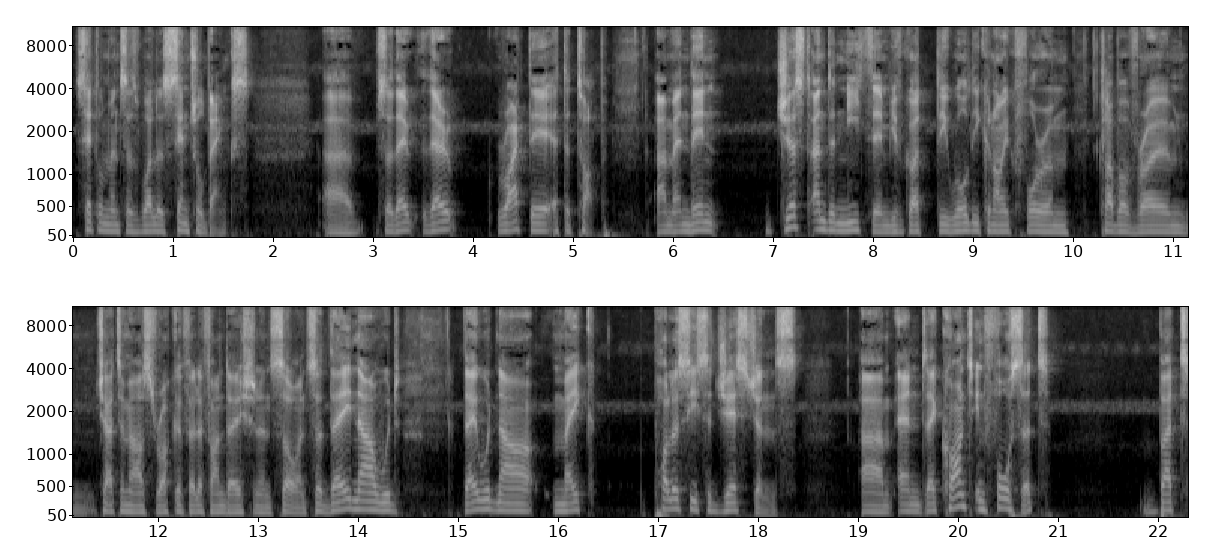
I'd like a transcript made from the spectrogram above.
Settlements as well as central banks. Uh, so they they're right there at the top, um, and then just underneath them, you've got the World Economic Forum, Club of Rome, Chatham House, Rockefeller Foundation, and so on. So they now would they would now make policy suggestions, um, and they can't enforce it, but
